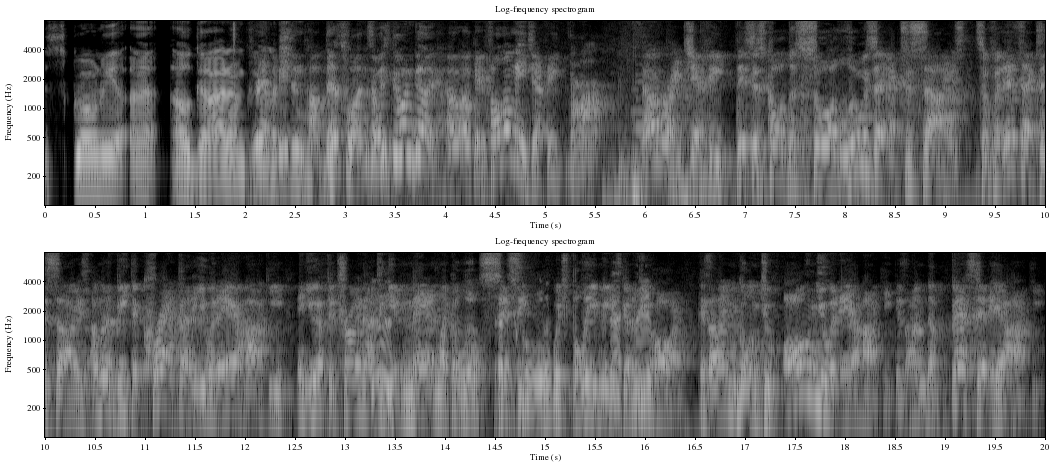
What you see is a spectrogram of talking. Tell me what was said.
scrawny. Uh, oh god, I'm Yeah, but he didn't pop this one, so he's doing good. Oh, okay, follow me, Jeffy. All right, Jeffy. This is called the sore loser exercise. So for this exercise, I'm gonna beat the crap out of you in air hockey, and you have to try not to get mad like a little sissy. cool. Which, believe me, is gonna be Pac-Man. hard, because I'm going to own you in air hockey, because I'm the best at air hockey.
